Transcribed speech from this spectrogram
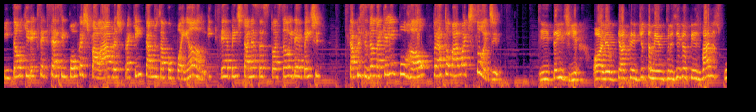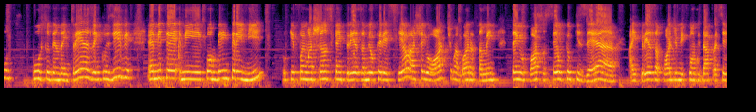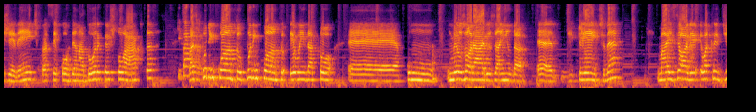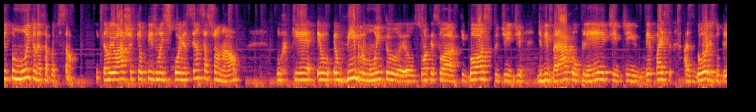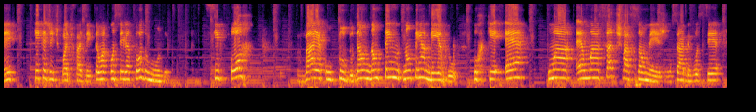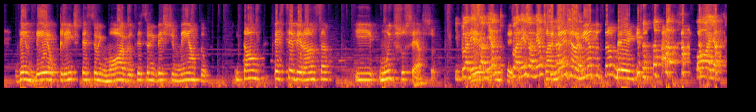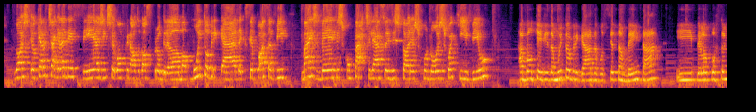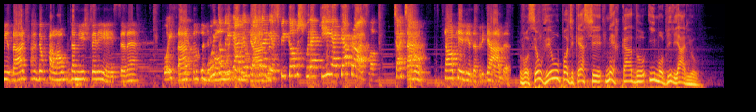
Então, eu queria que você dissesse em poucas palavras para quem está nos acompanhando e que de repente está nessa situação e de repente está precisando daquele empurrão para tomar uma atitude. Entendi. Olha, o que eu acredito também, inclusive eu fiz vários cursos curso dentro da empresa, inclusive é, me, me formei em trainee, porque foi uma chance que a empresa me ofereceu, achei ótimo, agora também tenho, posso ser o que eu quiser, a empresa pode me convidar para ser gerente, para ser coordenadora, que eu estou apta, mas por enquanto, por enquanto, eu ainda estou é, com meus horários ainda é, de cliente, né? Mas olha, eu acredito muito nessa profissão. Então, eu acho que eu fiz uma escolha sensacional, porque eu, eu vibro muito, eu sou uma pessoa que gosto de, de, de vibrar com o cliente, de ver quais as dores do cliente, o que, que a gente pode fazer. Então, aconselho a todo mundo, se for, vai com tudo, não, não, tem, não tenha medo, porque é uma, é uma satisfação mesmo, sabe? Você vender, o cliente ter seu imóvel, ter seu investimento. Então, perseverança e muito sucesso. E planejamento, planejamento, planejamento também. Olha, nós, eu quero te agradecer. A gente chegou ao final do nosso programa. Muito obrigada. Que você possa vir mais vezes compartilhar suas histórias conosco aqui, viu? Tá bom, querida. Muito obrigada. Você também, tá? e pela oportunidade de eu falar da minha experiência, né? Pois tá, é. Tudo de muito bom, obrigada, muito obrigada, eu que agradeço. Ficamos por aqui e até a próxima. Tchau, tchau. Tá tchau, querida. Obrigada. Você ouviu o podcast Mercado Imobiliário.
